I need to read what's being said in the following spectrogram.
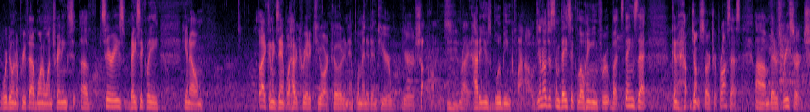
we're doing a prefab 101 training uh, series. Basically, you know, like an example of how to create a QR code and implement it into your, your shop drawings, right? How to use Bluebeam Cloud, you know, just some basic low hanging fruit, but things that can help jumpstart your process. Um, there's research,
